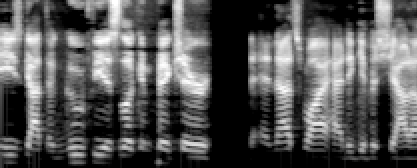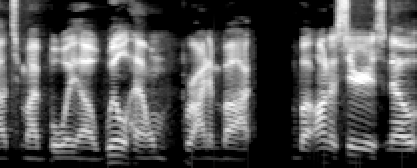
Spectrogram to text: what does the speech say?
He's got the goofiest looking picture, and that's why I had to give a shout out to my boy uh, Wilhelm Breidenbach. But on a serious note,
